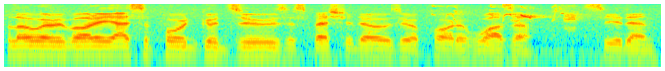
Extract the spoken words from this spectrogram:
Hello everybody, I support good zoos, especially those who are part of WAZA. See you then.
